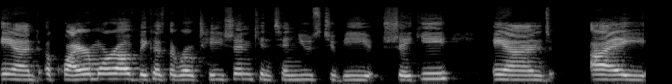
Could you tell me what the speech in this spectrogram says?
and acquire more of because the rotation continues to be shaky. And I,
